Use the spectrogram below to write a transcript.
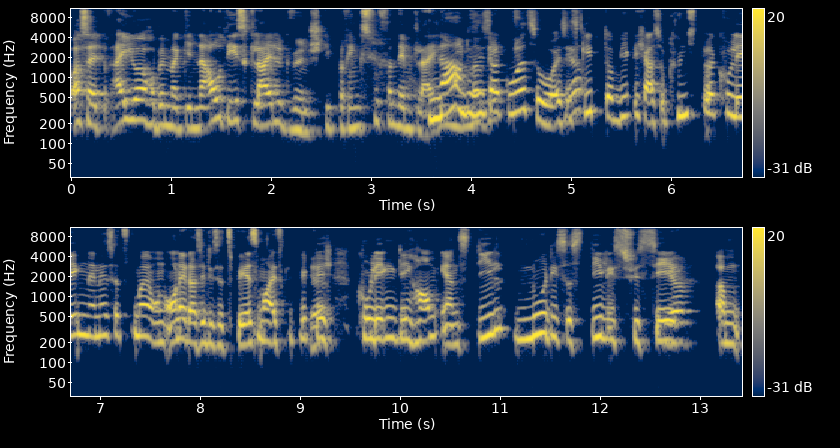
oh, seit drei Jahren habe ich mir genau das Kleidel gewünscht, die bringst du von dem Kleidel Nein, und das ist weg. auch gut so. Also Ja. es gibt da wirklich auch so Künstlerkollegen, nenne ich es jetzt mal, und ohne, dass ich das jetzt besser mache, es gibt wirklich Ja. Kollegen, die haben ihren Stil, nur dieser Stil ist für sie, Ja. ähm,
